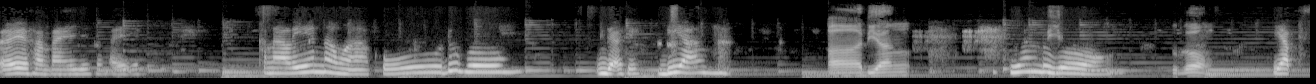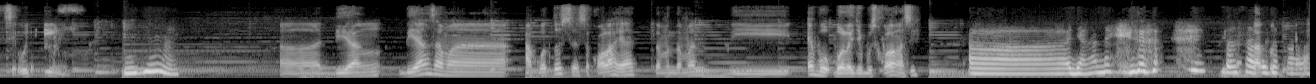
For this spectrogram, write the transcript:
Eh santai aja santai aja. Kenalin nama aku Dugong. Enggak sih, Diang. Eh, Diang Diang. Dugong. Dugong, Yap. si Ucing. Mhm. Eh, Diang Diang sama aku tuh sesekolah ya teman-teman di eh bo- boleh nyebut sekolah nggak sih? Eh, jangan deh. Di Satu sekolah.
